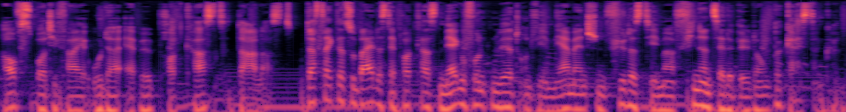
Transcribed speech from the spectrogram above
auf Spotify oder Apple Podcast dalasst. Das trägt dazu bei, dass der Podcast mehr gefunden wird und wir mehr Menschen für das Thema finanzielle Bildung begeistern können.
